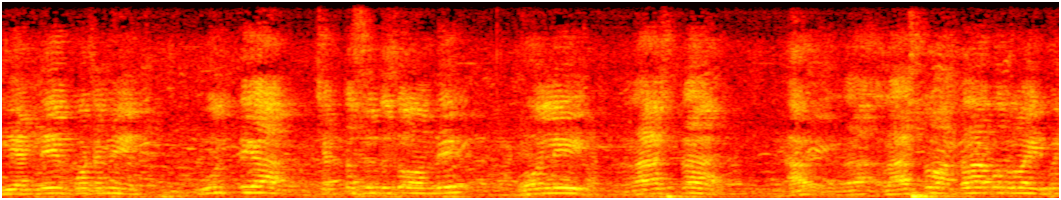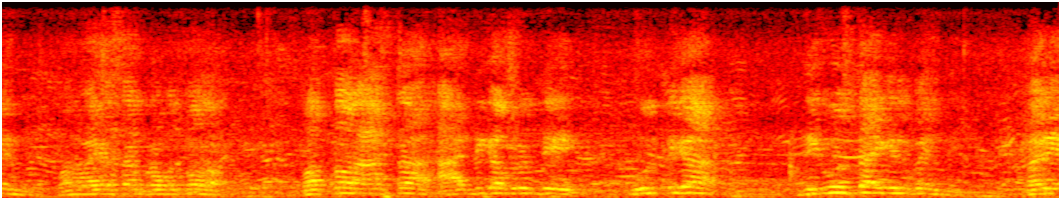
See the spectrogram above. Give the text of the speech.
ఈ ఎన్డీఏ కూటమి పూర్తిగా చిత్తశుద్ధితో ఉంది. ఓన్లీ రాష్ట్ర రాష్ట్రం అకలాపతలం అయిపోయింది. మన వైఎస్ఆర్ ప్రభుత్వంలో మొత్తం రాష్ట్ర ఆర్థిక అభివృద్ధి పూర్తిగా దిగువ స్థాయికి వెళ్ళిపోయింది. మరి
